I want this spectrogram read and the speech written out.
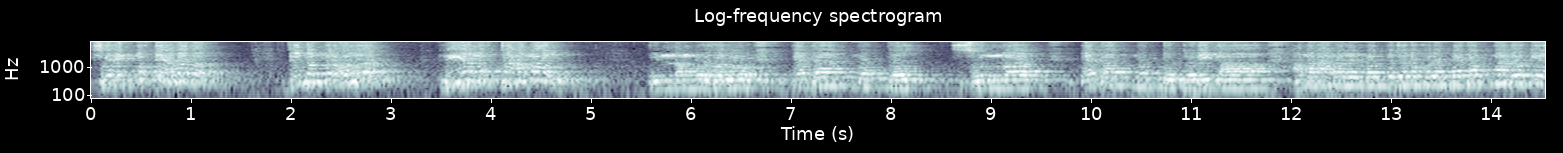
সেরেক মুক্তি আবাদত দুই নম্বর হলো রিয়া মুক্ত আমল তিন নম্বর হলো বেদাত মুক্ত সুন্নত বেদাত মুক্ত তরিকা আমার আমলের মধ্যে যেন করে বেদাত না ঢোকে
